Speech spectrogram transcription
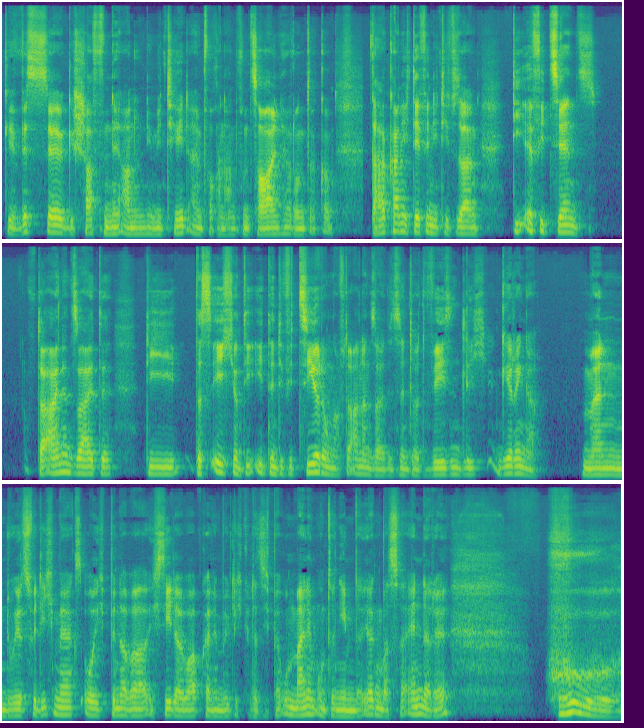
gewisse geschaffene Anonymität einfach anhand von Zahlen herunterkommt da kann ich definitiv sagen, die Effizienz auf der einen Seite, die, das Ich und die Identifizierung auf der anderen Seite sind dort wesentlich geringer. Wenn du jetzt für dich merkst, oh, ich bin aber, ich sehe da überhaupt keine Möglichkeit, dass ich bei meinem Unternehmen da irgendwas verändere, huh.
